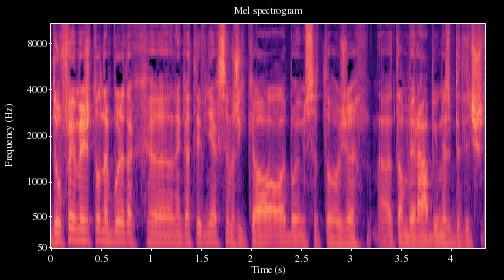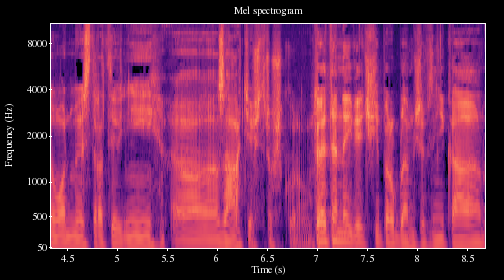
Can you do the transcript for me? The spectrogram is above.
doufejme, že to nebude tak eh, negativní, jak jsem říkal, ale bojím se toho, že eh, tam vyrábíme zbytečnou administrativní uh, zátěž trošku. No. To je ten největší problém, že vzniká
